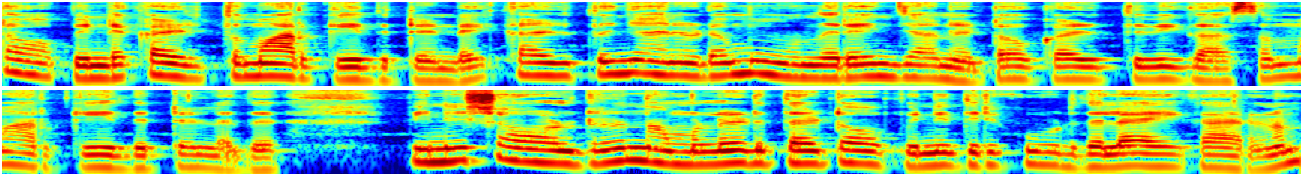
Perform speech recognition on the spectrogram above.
ടോപ്പിന്റെ കഴുത്ത് മാർക്ക് ചെയ്തിട്ടുണ്ട്. കഴുത്ത് ഞാനിവിടെ മൂന്നര ഇഞ്ചാണ് കേട്ടോ കഴുത്ത് വികാസം മാർക്ക് ചെയ്തിട്ടുള്ളത്. പിന്നെ ഷോൾഡർ നമ്മളെടുത്ത ടോപ്പിന് ഇത്തിരി കൂടുതലായ കാരണം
